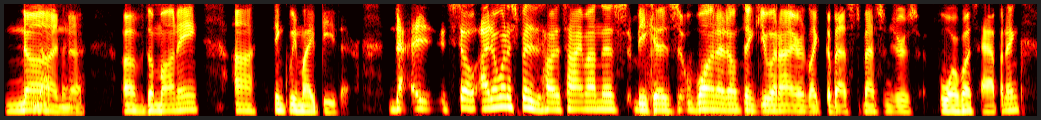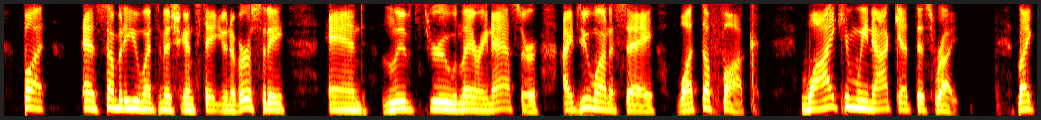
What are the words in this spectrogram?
none Nothing. of the money. Uh, I think we might be there. That- so I don't want to spend a ton of time on this because one, I don't think you and I are like the best messengers for what's happening. But as somebody who went to Michigan State University and lived through Larry Nassar, I do want to say, what the fuck? Why can we not get this right? Like,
